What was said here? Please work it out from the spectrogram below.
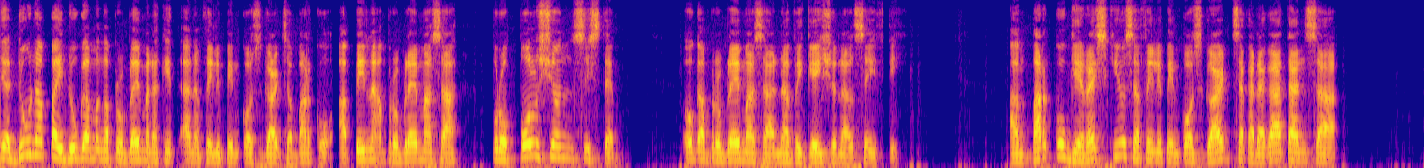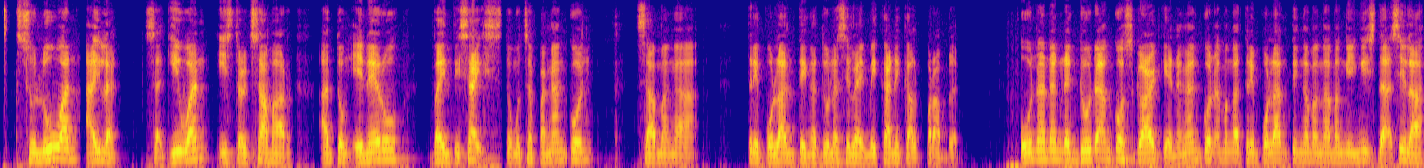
Nya duna pay duga mga problema nakita ng Philippine Coast Guard sa barko. Apil na ang problema sa propulsion system o ang problema sa navigational safety. Ang barko gi-rescue sa Philippine Coast Guard sa kadagatan sa Suluan Island sa Giwan, Eastern Samar adtong Enero 26 tungod sa pangangkon sa mga tripulante nga doon sila mechanical problem. Una nang nagduda ang Coast Guard kay nangangkon ang mga tripulante nga mga mangingisda sila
